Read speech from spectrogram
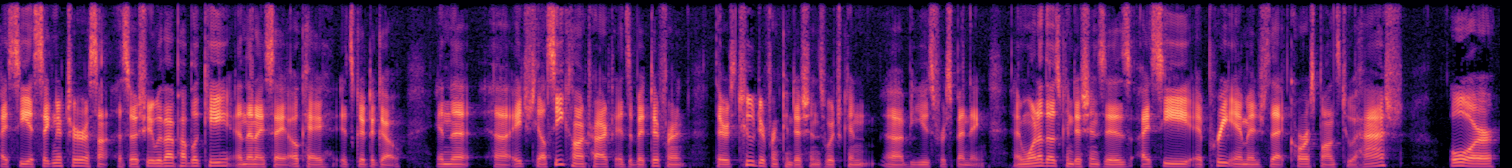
I see a signature asso- associated with that public key, and then I say, okay, it's good to go. In the uh, HTLC contract, it's a bit different. There's two different conditions which can uh, be used for spending. And one of those conditions is I see a pre image that corresponds to a hash, or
